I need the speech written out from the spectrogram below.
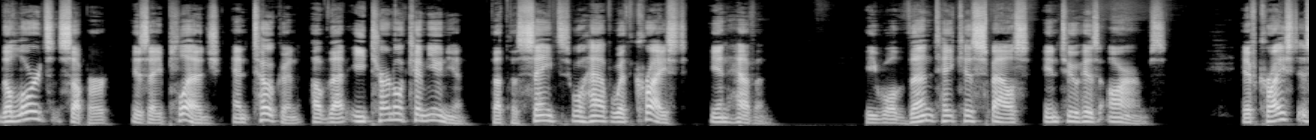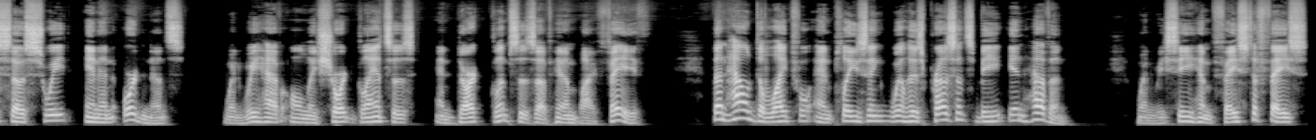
The Lord's Supper is a pledge and token of that eternal communion that the saints will have with Christ in heaven. He will then take his spouse into his arms. If Christ is so sweet in an ordinance, when we have only short glances and dark glimpses of him by faith, then how delightful and pleasing will his presence be in heaven, when we see him face to face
